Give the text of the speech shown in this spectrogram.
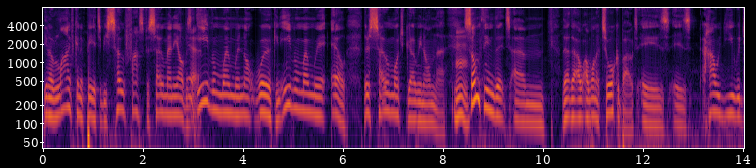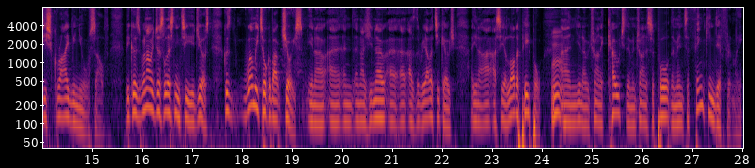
you know life can appear to be so fast for so many of us, Yeah. even when we're not working, even when we're ill. There's so much going on there. Mm. Something that um, that, that I, I want to talk about is is how you were describing yourself because when I was just listening to you just because when we talk about choice you know and and, and as you know uh, as the reality coach you know I, I see a lot of people Mm. and you know we're trying to coach them and trying to support them into thinking differently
